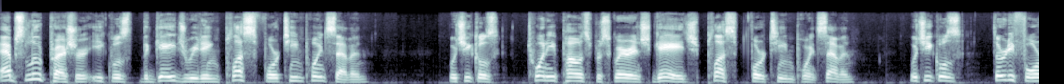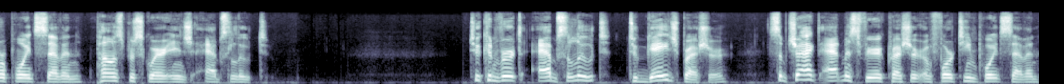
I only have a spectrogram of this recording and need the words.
absolute pressure equals the gauge reading plus 14.7, which equals 20 pounds per square inch gauge plus 14.7, which equals 34.7 pounds per square inch absolute. To convert absolute to gauge pressure, subtract atmospheric pressure of 14.7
